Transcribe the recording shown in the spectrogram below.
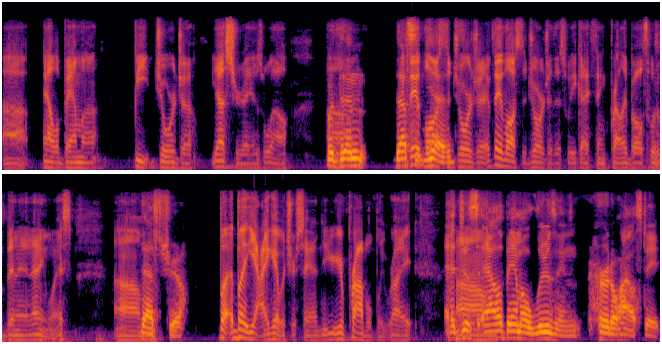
uh, Alabama beat Georgia yesterday as well. But Um, then that's if they lost yeah, to Georgia, if they lost to Georgia this week, I think probably both would have been in anyways. Um, that's true. but but yeah, I get what you're saying. You're probably right. And just um, Alabama losing hurt Ohio State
